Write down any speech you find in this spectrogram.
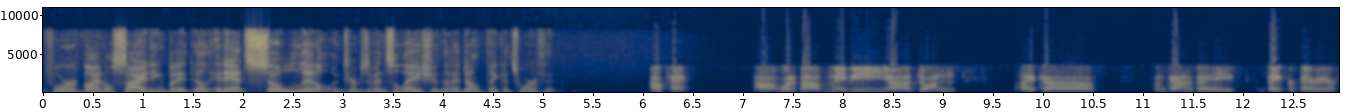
for vinyl siding, but it it adds so little in terms of insulation that I don't think it's worth it. Okay. Uh, what about maybe uh, doing like uh, some kind of a vapor barrier?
